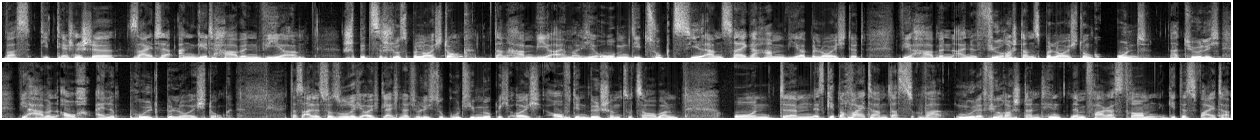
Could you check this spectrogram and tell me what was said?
was die technische Seite angeht, haben wir spitze Schlussbeleuchtung. Dann haben wir einmal hier oben die Zugzielanzeige haben wir beleuchtet. Wir haben eine Führerstandsbeleuchtung und natürlich, wir haben auch eine Pultbeleuchtung. Das alles versuche ich euch gleich natürlich so gut wie möglich euch auf den Bildschirm zu zaubern. Und ähm, es geht noch weiter. Das war nur der Führerstand. Hinten im Fahrgastraum geht es weiter.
